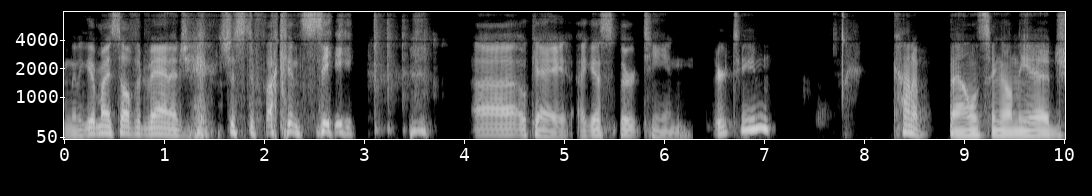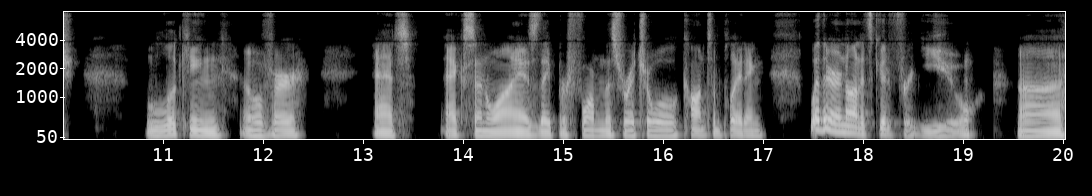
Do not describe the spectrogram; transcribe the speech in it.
I'm gonna give myself advantage here just to fucking see. Uh, okay. I guess thirteen. 13 kind of balancing on the edge looking over at x and y as they perform this ritual contemplating whether or not it's good for you uh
